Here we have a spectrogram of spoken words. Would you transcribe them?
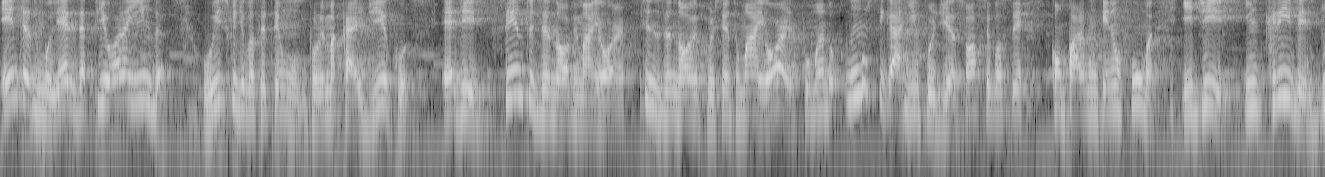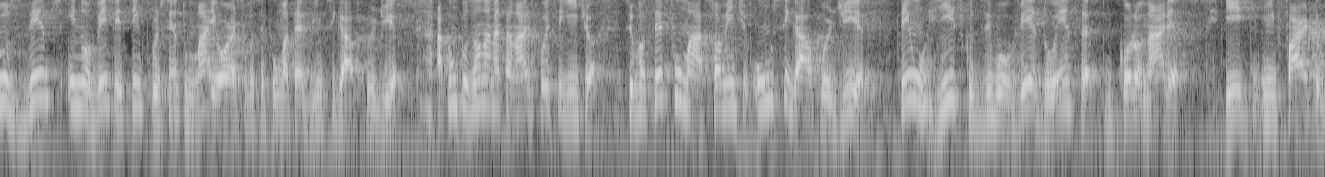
Entre as mulheres é pior ainda. O risco de você ter um problema cardíaco é de 119 maior, 119% maior fumando um cigarrinho por dia só se você compara com quem não fuma e de incríveis 295% maior se você fuma até 20 cigarros por dia. A conclusão da meta-análise foi o seguinte, ó, se você fumar somente um cigarro por dia, tem um risco de desenvolver doença coronária e infarto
